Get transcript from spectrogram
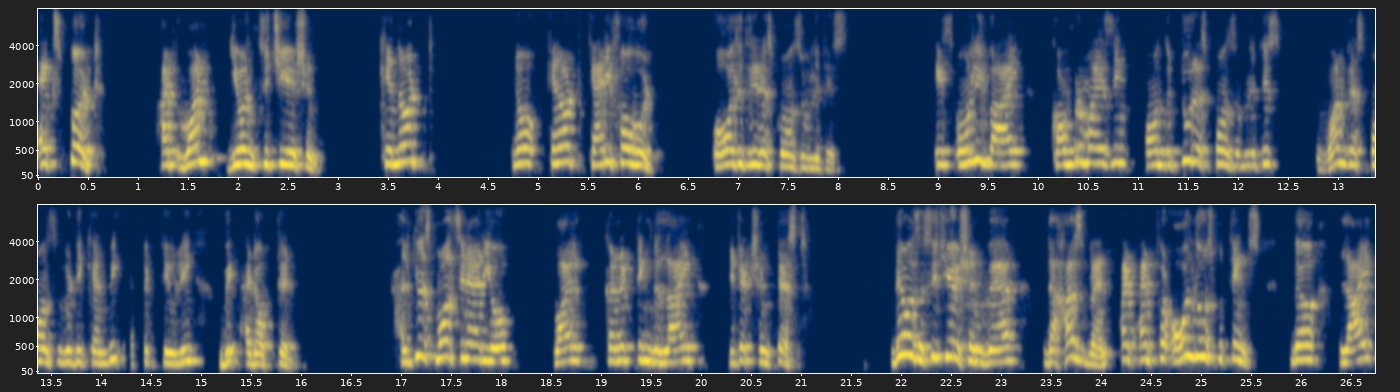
expert at one given situation cannot, know, cannot carry forward all the three responsibilities. It's only by compromising on the two responsibilities, one responsibility can be effectively be adopted. I'll give a small scenario while conducting the lie detection test. There was a situation where the husband, and, and for all those who thinks the lie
